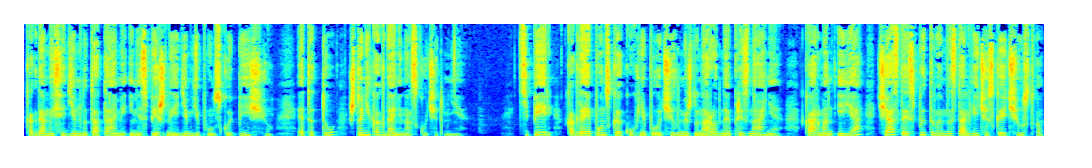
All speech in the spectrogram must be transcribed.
когда мы сидим на татами и неспешно едим японскую пищу, это то, что никогда не наскучит мне. Теперь, когда японская кухня получила международное признание, Кармен и я часто испытываем ностальгическое чувство,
